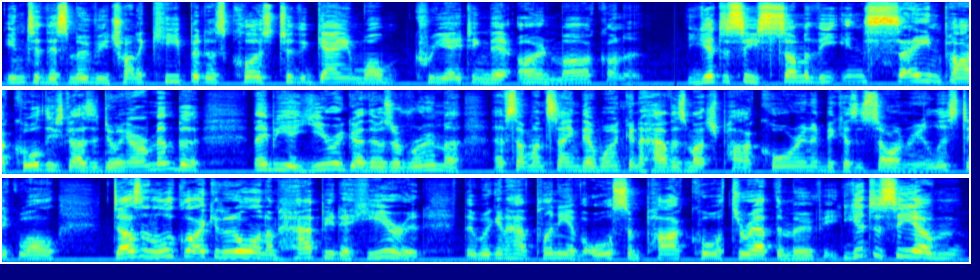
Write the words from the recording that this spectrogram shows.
into this movie, trying to keep it as close to the game while creating their own mark on it. You get to see some of the insane parkour these guys are doing. I remember maybe a year ago there was a rumor of someone saying they weren't going to have as much parkour in it because it's so unrealistic. Well, doesn't look like it at all and I'm happy to hear it that we're going to have plenty of awesome parkour throughout the movie. You get to see um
